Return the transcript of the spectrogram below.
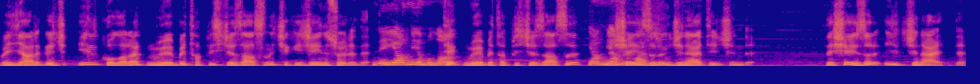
ve yargıç ilk olarak müebbet hapis cezasını çekeceğini söyledi. Ne yamyamı lan? Tek müebbet hapis cezası Yamyam mı var? Shazer'ın cinayeti içindi. Deshazor ilk cinayetti.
